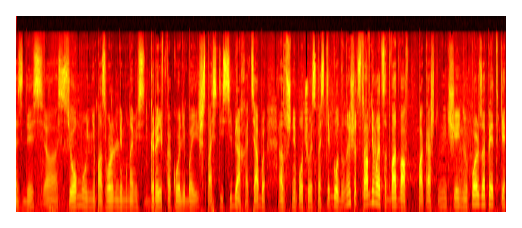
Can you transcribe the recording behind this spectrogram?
здесь э, Сему не позволили ему навесить Грейв какой-либо и спасти себя хотя бы, раз уж не получилось спасти года. Но еще сравнивается 2-2 пока что ничейную пользу опять-таки.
